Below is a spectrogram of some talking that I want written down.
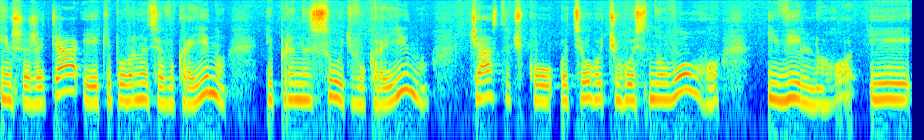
інше життя, і які повернуться в Україну і принесуть в Україну часточку оцього чогось нового. І вільного, і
